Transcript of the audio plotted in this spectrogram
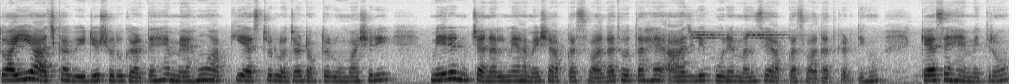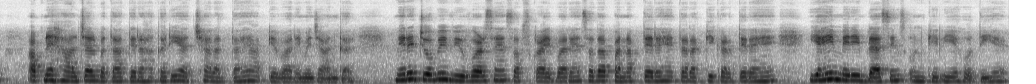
तो आइए आज का वीडियो शुरू करते हैं। मैं हूँ आपकी एस्ट्रोलॉजर डॉक्टर उमाश्री। मेरे चैनल में हमेशा आपका स्वागत होता है। आज भी पूरे मन से आपका स्वागत करती हूँ। कैसे हैं मित्रों? अपने हालचाल बताते रहा करिए। अच्छा लगता है आपके बारे में जानकर। मेरे जो भी व्यूवर्स हैं सब्सक्राइबर हैं, सदा पनपते रहें, तरक्की करते रहें, यही मेरी ब्लैसिंग्स उनके लिए होती है।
